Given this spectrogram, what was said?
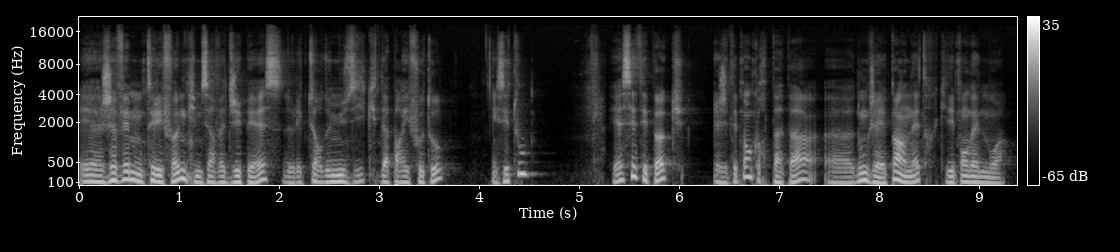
et j'avais mon téléphone qui me servait de GPS, de lecteur de musique, d'appareil photo. Et c'est tout. Et à cette époque, j'étais pas encore papa, euh, donc j'avais pas un être qui dépendait de moi.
